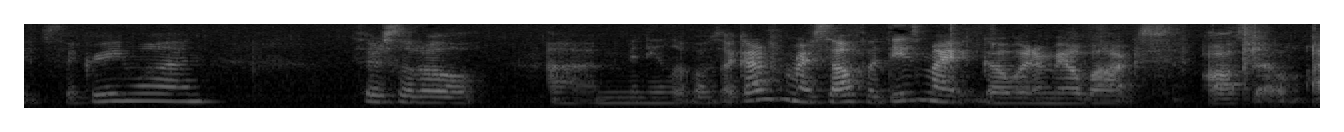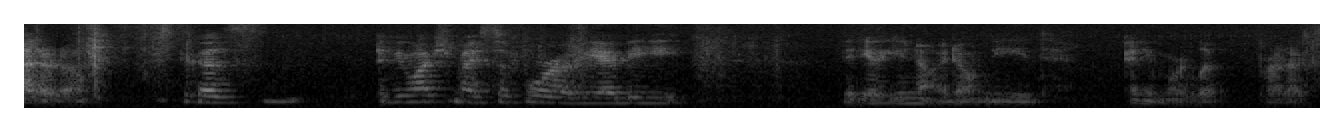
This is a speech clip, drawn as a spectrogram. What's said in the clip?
It's the green one. So there's little uh, mini lip balms. I got them for myself but these might go in a mailbox also. I don't know. Because if you watched my Sephora VIB video, you know I don't need any more lip products.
